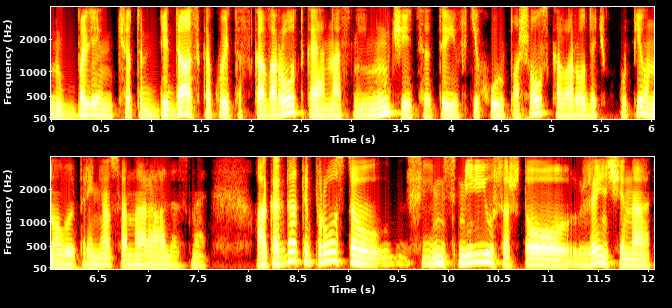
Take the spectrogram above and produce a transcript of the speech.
ну, блин, что-то беда с какой-то сковородкой, она с ней мучается, ты втихую пошел сковородочку, купил новую, принес, она радостная. А когда ты просто смирился, что женщина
